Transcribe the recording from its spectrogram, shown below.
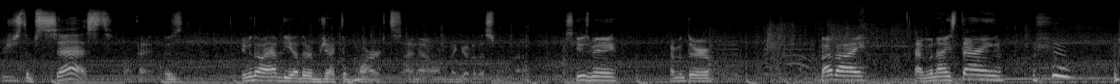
They're just obsessed. Okay, there's, even though I have the other objective marked, I know I'm gonna go to this one though. Excuse me, coming through. Bye bye. Have a nice time. All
